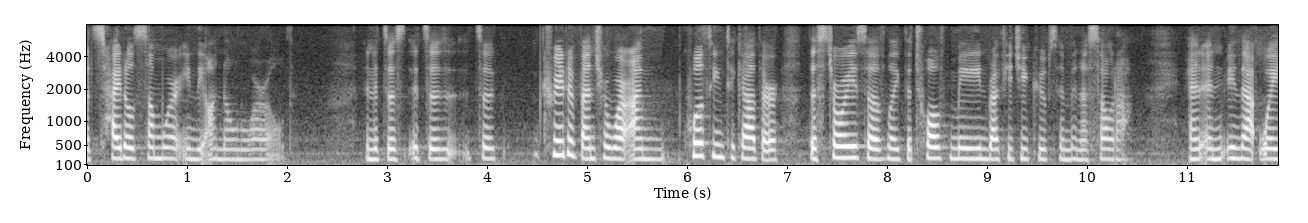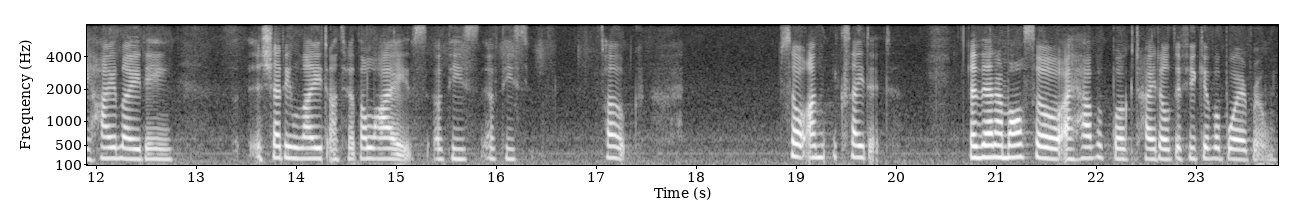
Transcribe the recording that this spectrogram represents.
It's titled Somewhere in the Unknown World and it's a it's a it's a creative venture where I'm quilting together the stories of like the 12 main refugee groups in Minnesota, and and in that way highlighting, shedding light onto the lives of these of these folk. So I'm excited, and then I'm also I have a book titled If You Give a Boy a Room.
